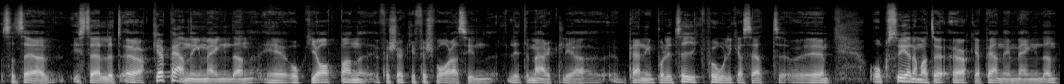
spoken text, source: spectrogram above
så att säga, istället ökar penningmängden. Eh, och Japan försöker försvara sin lite märkliga penningpolitik på olika sätt. Eh, också genom att öka penningmängden.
